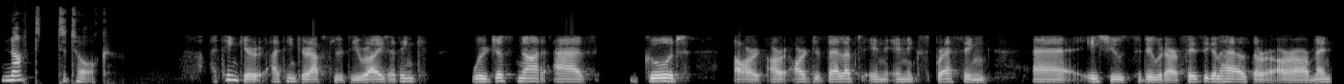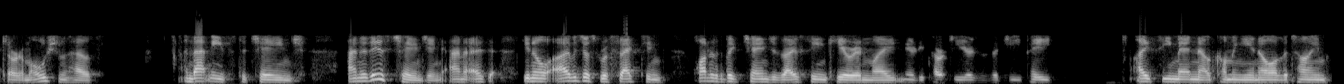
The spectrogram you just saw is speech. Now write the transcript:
not to talk. I think you're I think you're absolutely right. I think we're just not as good or, or, or developed in, in expressing uh, issues to do with our physical health or, or our mental or emotional health. And that needs to change. And it is changing. And, you know, I was just reflecting what are the big changes I've seen here in my nearly 30 years as a GP. I see men now coming in all the time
